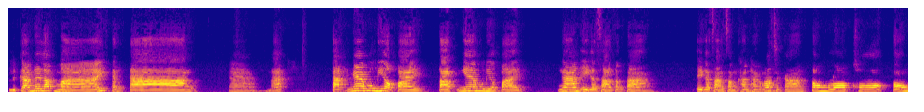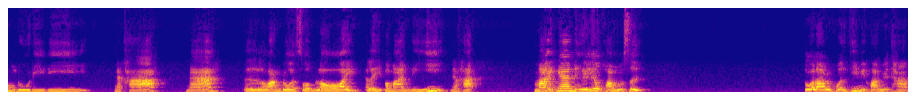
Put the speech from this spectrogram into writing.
หรือการได้รับหมายต่างๆอ่านะตัดแง่พวกนี้ออกไป ตัดแง่พวกนี้ออกไป งานเอกสารต่างๆ เอกสารสำคัญทางราชการต้องรอบคอบต้องดูดีๆนะคะนะเออระวังโดนสวมรอยอะไรประมาณนี้นะคะ มาอีกแง่หนึ่งในเรื่องความรู้สึก ตัวเราเป็นคนที่มีความยุติธรรม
